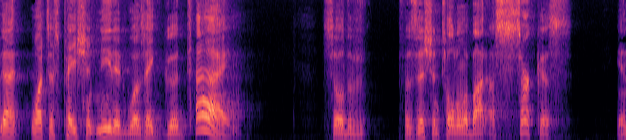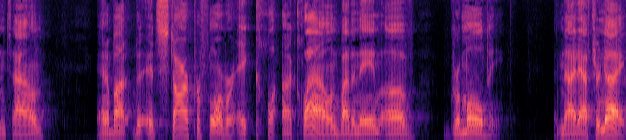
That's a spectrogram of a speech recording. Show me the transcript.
that what this patient needed was a good time. So the physician told him about a circus in town and about its star performer, a, cl- a clown by the name of Grimaldi. And night after night,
